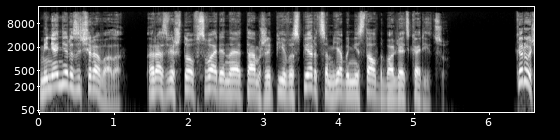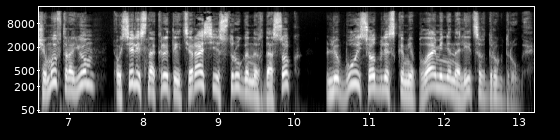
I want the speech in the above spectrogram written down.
Меня не разочаровало, разве что в сваренное там же пиво с перцем я бы не стал добавлять корицу. Короче, мы втроем уселись на крытой террасе из струганных досок, любуясь отблесками пламени на лицах друг друга.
